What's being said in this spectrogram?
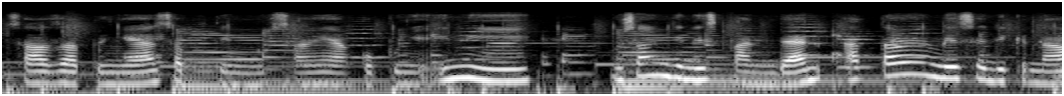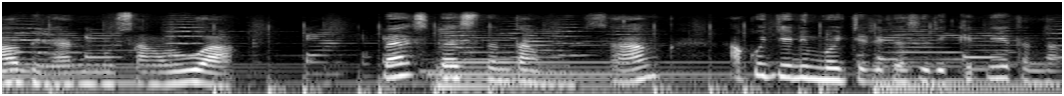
Salah satunya seperti musang yang aku punya ini, musang jenis pandan atau yang biasa dikenal dengan musang luwak bahas-bahas tentang musang, aku jadi mau cerita sedikit nih tentang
